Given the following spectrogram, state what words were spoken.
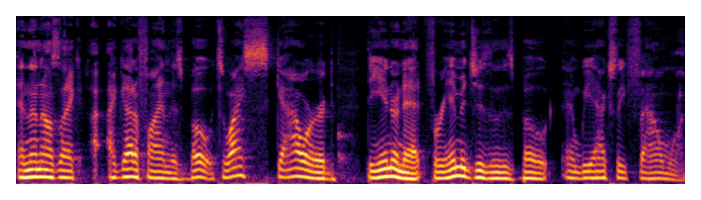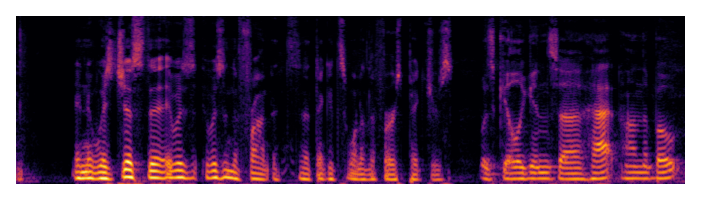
And then I was like, I, I got to find this boat. So I scoured the internet for images of this boat, and we actually found one. And it was just the, it was it was in the front. It's, I think it's one of the first pictures. Was Gilligan's uh, hat on the boat?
